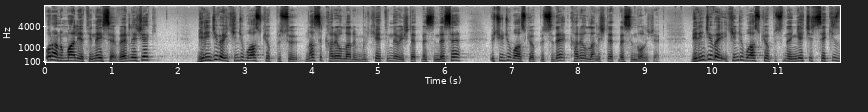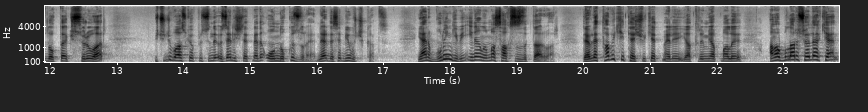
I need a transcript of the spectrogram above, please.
Oranın maliyeti neyse verilecek. Birinci ve ikinci Boğaz Köprüsü nasıl karayolların mülkiyetinde ve işletmesindeyse üçüncü Boğaz Köprüsü de karayolların işletmesinde olacak. Birinci ve ikinci Boğaz Köprüsü'nden geçiş 8 nokta küsürü var. Üçüncü Boğaz Köprüsü'nde özel işletmede 19 liraya neredeyse bir buçuk kat. Yani bunun gibi inanılmaz haksızlıklar var. Devlet tabii ki teşvik etmeli, yatırım yapmalı ama bunları söylerken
